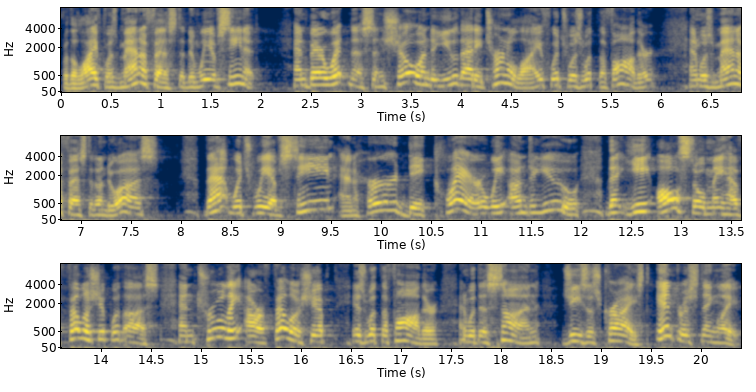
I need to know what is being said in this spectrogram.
For the life was manifested, and we have seen it, and bear witness, and show unto you that eternal life which was with the Father, and was manifested unto us. That which we have seen and heard declare we unto you, that ye also may have fellowship with us. And truly, our fellowship is with the Father and with His Son, Jesus Christ. Interestingly,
